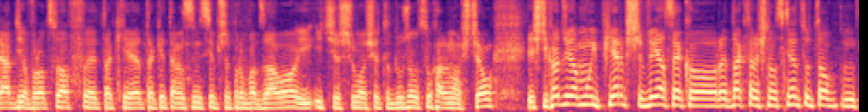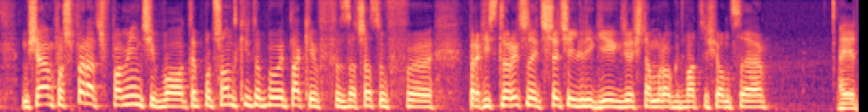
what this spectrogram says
Radio Wrocław takie, takie transmisje przeprowadzało i, i cieszyło się to dużą słuchalnością. Jeśli chodzi o mój pierwszy wyjazd jako redaktor Śląsknetu, to mm, musiałem poszperać w pamięci, bo te początki to były takie w, za czasów prehistorycznej trzeciej ligi, gdzieś tam rok 2000 e,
